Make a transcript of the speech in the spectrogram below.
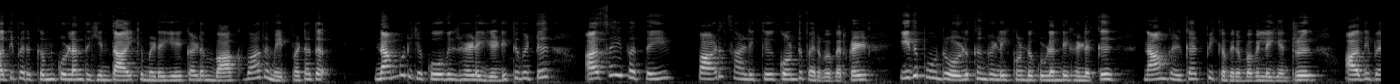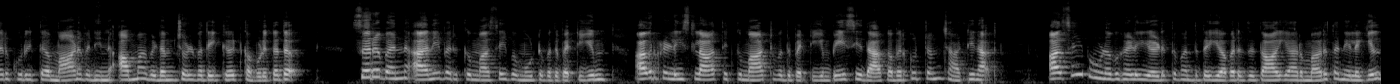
அதிபருக்கும் குழந்தையின் தாய்க்கும் இடையே கடும் வாக்குவாதம் ஏற்பட்டது. நம்முடைய கோவில்களை இடித்துவிட்டு அசைவத்தை பாடசாலைக்கு கொண்டு வருபவர்கள். இதுபோன்ற ஒழுக்கங்களை கொண்ட குழந்தைகளுக்கு நாங்கள் கற்பிக்க விரும்பவில்லை என்று அதிபர் குறித்த மாணவனின் அம்மாவிடம் சொல்வதை கேட்க முடிந்தது. சிறுவன் அனைவருக்கும் அசைவு மூட்டுவது பற்றியும் அவர்களை ஸ்லாத்திற்கு மாற்றுவது பற்றியும் பேசியதாக அவர் குற்றம் சாட்டினார். அசைவு உணவுகளை எடுத்து வந்ததை அவரது தாயார் மறுத்த நிலையில்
